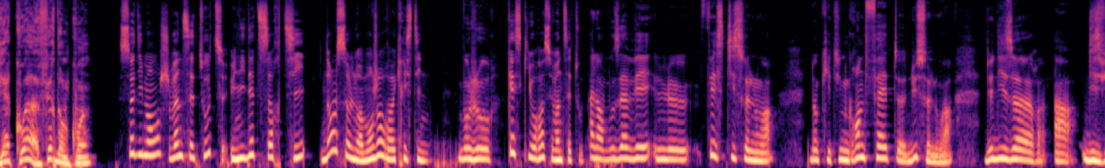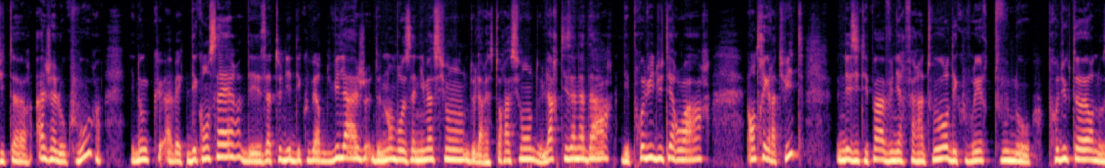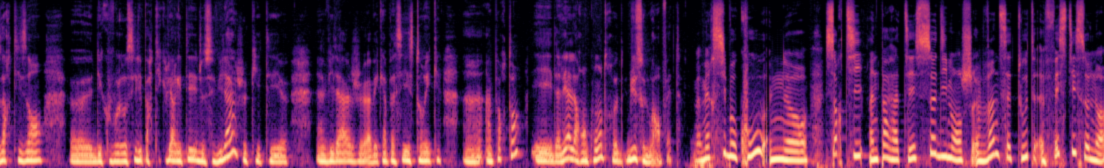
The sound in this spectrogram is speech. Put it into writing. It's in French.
Il y a quoi à faire dans le coin? Ce dimanche 27 août, une idée de sortie dans le Saulnois. Bonjour euh, Christine. Bonjour. Qu'est-ce qu'il y aura ce 27 août? Alors, vous avez le Festi Saulnois, donc qui est une grande fête du Saulnois, de 10h à 18h à Jalaucourt, et donc avec des concerts, des ateliers de découverte du village, de nombreuses animations, de la restauration, de l'artisanat d'art, des produits du terroir, entrée gratuite. N'hésitez pas à venir faire un tour, découvrir tous nos producteurs, nos artisans, euh, découvrir aussi les particularités de ce village, qui était euh, un village avec un passé historique euh, important, et d'aller à la rencontre du Saunois en fait. Bah, Merci beaucoup. Une sortie à ne pas rater ce dimanche 27 août, Festi Saulnois.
